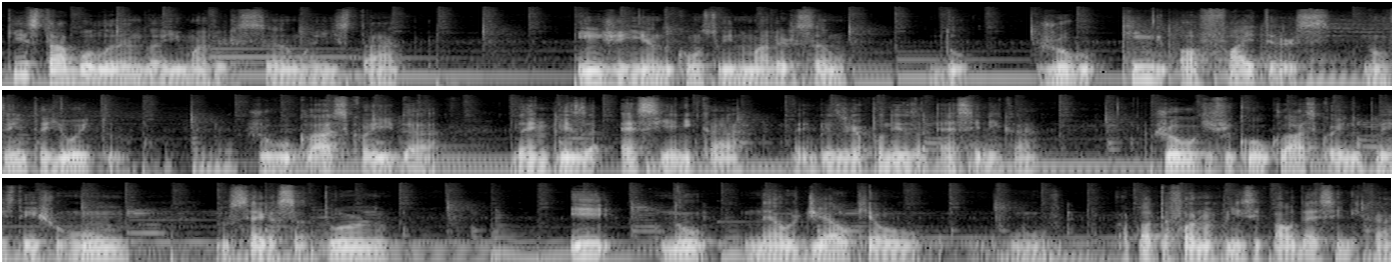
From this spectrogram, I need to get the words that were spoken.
que está bolando aí uma versão aí, está engenhando, construindo uma versão do jogo King of Fighters 98, jogo clássico aí da, da empresa SNK, da empresa japonesa SNK, jogo que ficou clássico aí no PlayStation 1, no Sega Saturno e no Neo Geo, que é o, o, a plataforma principal da SNK.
